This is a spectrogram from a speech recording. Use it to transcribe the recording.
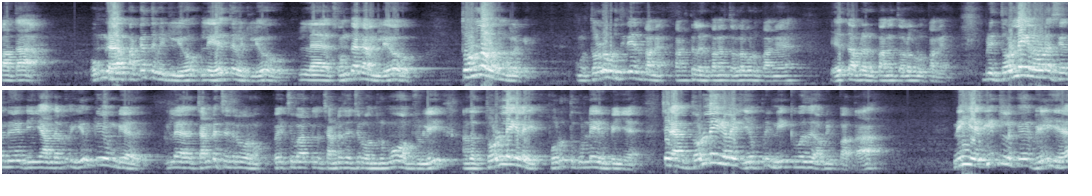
பார்த்தா உங்கள் பக்கத்து வீட்லேயோ இல்லை எதிர்த்த வீட்லேயோ இல்லை சொந்தக்காரங்களையோ தொல்லை வரும் உங்களுக்கு. உங்களுக்கு தொல்லை கொடுத்துட்டே இருப்பாங்க. பக்கத்தில் இருப்பாங்க தொல்லை கொடுப்பாங்க. எதிர்த்தாப்புல இருப்பாங்க தொல்லை கொடுப்பாங்க. இப்படி தொல்லைகளோட சேர்ந்து நீங்கள் அந்த இடத்துல இருக்கவே முடியாது. இல்லை சண்டை சச்சரவு வரும். பேச்சுவார்த்தையில் சண்டை சச்சரவு வந்துருமோ அப்படின்னு சொல்லி அந்த தொல்லைகளை பொறுத்து கொண்டே இருப்பீங்க. சரி அந்த தொல்லைகளை எப்படி நீக்குவது அப்படின்னு பார்த்தா நீங்கள் வீட்டிலுக்கு வெளியே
